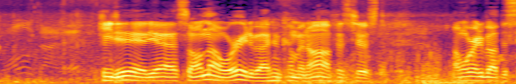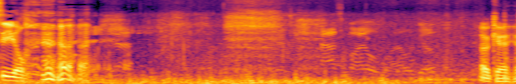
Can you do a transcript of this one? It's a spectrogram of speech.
Swallowed that, eh? He did, yeah. So I'm not worried about him coming off. It's just, I'm worried about the seal. Okay.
